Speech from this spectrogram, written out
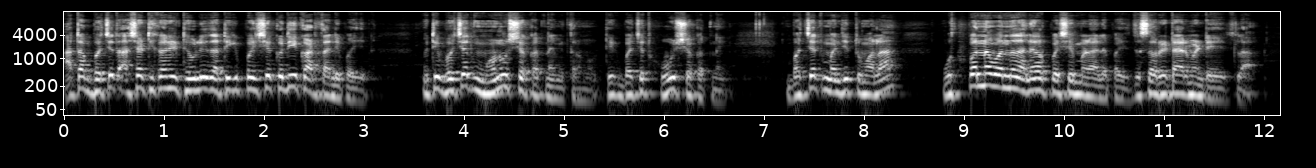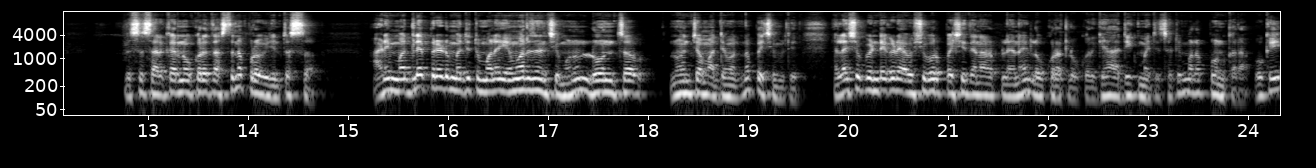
आता बचत अशा ठिकाणी ठेवली जाते की पैसे कधीही काढता आले पाहिजेत मग ती बचत म्हणूच शकत नाही मित्रांनो. ती बचत होऊ शकत नाही. बचत म्हणजे तुम्हाला उत्पन्न बंद झाल्यावर पैसे मिळाले पाहिजे. जसं रिटायरमेंट एजला जसं सरकारी नोकरीत असतं ना प्रोव्हिजन तसं. आणि मधल्या पिरियडमध्ये तुम्हाला इमर्जन्सी म्हणून लोनचं लोनच्या माध्यमातून पैसे मिळतील. एल आय सी पेंडेकडे आयुष्यभर पैसे देणार प्लॅन आहे लवकरात लवकर घ्या. अधिक माहितीसाठी मला फोन करा. ओके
